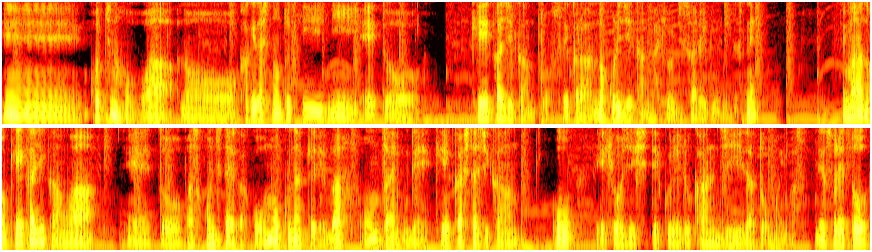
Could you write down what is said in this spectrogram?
えー、こっちの方は、あの、書き出しの時に、えっ、ー、と、経過時間と、それから残り時間が表示されるんですね。で、まあ、あの、経過時間は、えっ、ー、と、パソコン自体がこう重くなければ、オンタイムで経過した時間を表示してくれる感じだと思います。で、それと、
